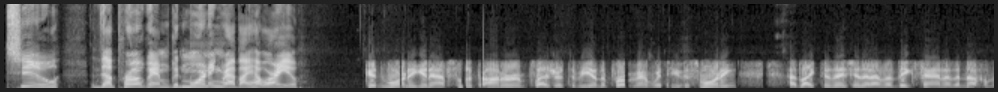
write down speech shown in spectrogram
to the program. Good morning, Rabbi. How are you? Good morning, an absolute honor and pleasure to be on the program with you this morning. I'd like to mention that I'm a big fan of the Nachum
